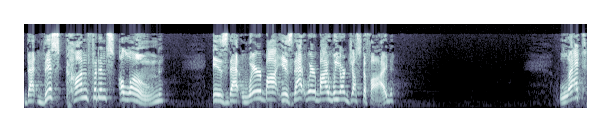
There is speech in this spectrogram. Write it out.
that this confidence alone is that whereby, is that whereby we are justified, let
